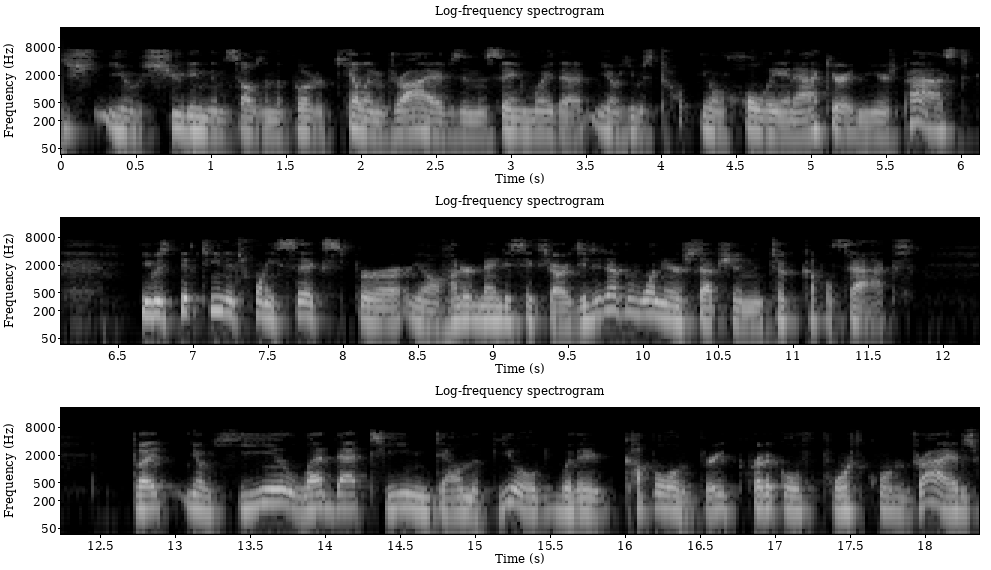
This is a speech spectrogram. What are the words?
sh- you know shooting themselves in the foot or killing drives in the same way that, you know, he was you know wholly inaccurate in years past he was 15 to 26 for, you know, 196 yards. He did have the one interception and took a couple sacks. But, you know, he led that team down the field with a couple of very critical fourth quarter drives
